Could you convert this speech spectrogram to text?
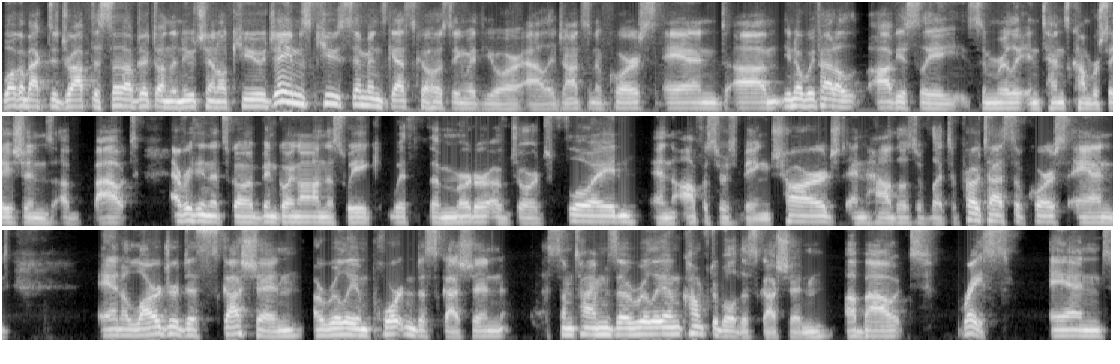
Welcome back to Drop the Subject on the new channel Q. James Q Simmons guest co-hosting with your Allie Johnson, of course. And um, you know, we've had a, obviously some really intense conversations about everything that's going, been going on this week with the murder of George Floyd and the officers being charged, and how those have led to protests, of course, and and a larger discussion, a really important discussion, sometimes a really uncomfortable discussion about race and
